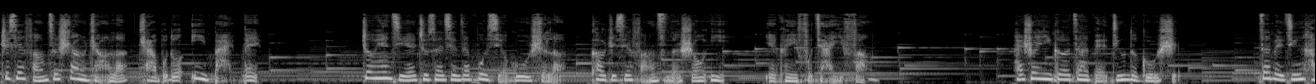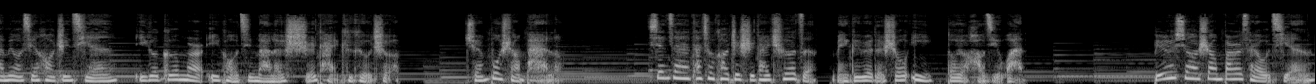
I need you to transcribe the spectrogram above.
这些房子上涨了差不多一百倍。郑渊洁就算现在不写故事了，靠这些房子的收益，也可以富甲一方。还说一个在北京的故事，在北京还没有限号之前，一个哥们儿一口气买了十台 QQ 车，全部上牌了。现在他就靠这十台车子，每个月的收益都有好几万。别人需要上班才有钱，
